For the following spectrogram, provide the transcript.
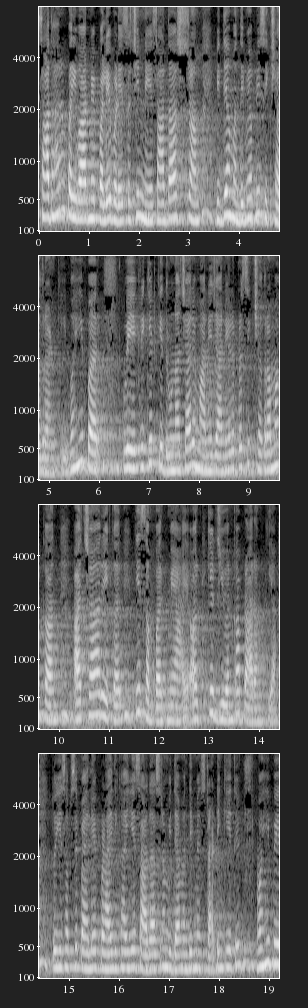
साधारण परिवार में पले बड़े सचिन ने सादाश्रम विद्या मंदिर में अपनी शिक्षा ग्रहण की। वहीं पर वे क्रिकेट के द्रोणाचार्य माने जाने वाले प्रशिक्षक रमाकांत आचार्यकर के संपर्क में आए और क्रिकेट जीवन का प्रारंभ किया। तो ये सबसे पहले पढ़ाई लिखाई ये सादाश्रम विद्या मंदिर में स्टार्टिंग किए थे। वहीं पे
